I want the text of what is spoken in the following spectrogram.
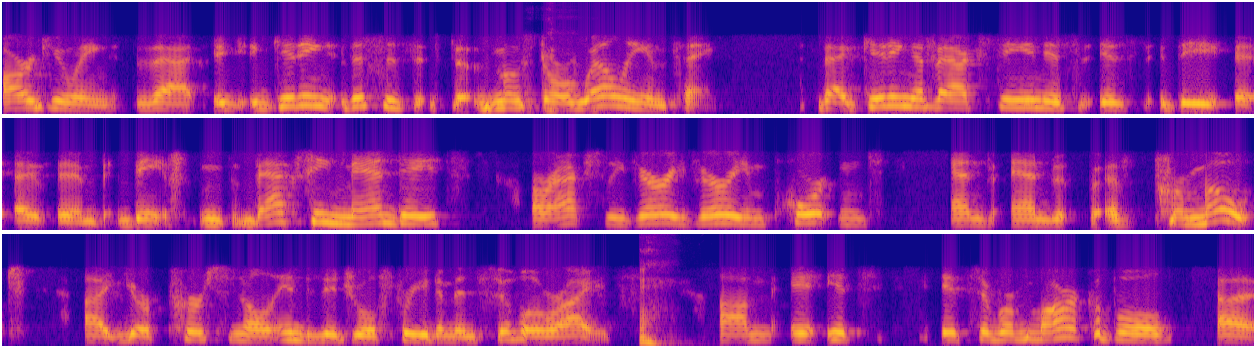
arguing that uh, getting this is the most Orwellian thing that getting a vaccine is is the uh, uh, vaccine mandates are actually very very important and and promote uh, your personal individual freedom and civil rights. um, it, it's it's a remarkable uh,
